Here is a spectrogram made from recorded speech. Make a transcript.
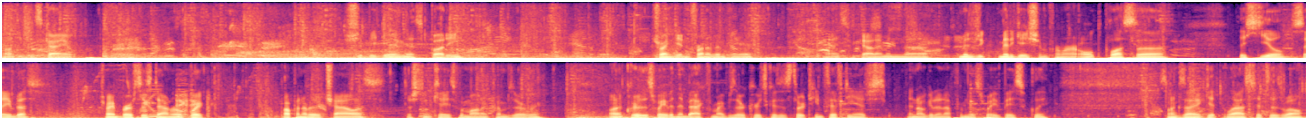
I don't think this guy should be doing this, buddy. Try and get in front of him here. Nice, we got him in the mitig mitigation from our ult, plus uh, the heal saved us. Try and burst this down real quick. Pop another chalice, just in case Vamana comes over. I want to clear this wave and then back for my berserkers because it's 1350 and, just, and I'll get enough from this wave basically. As long as I get last hits as well.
